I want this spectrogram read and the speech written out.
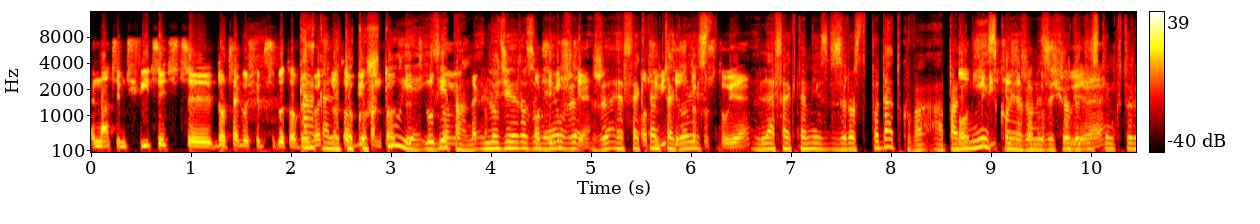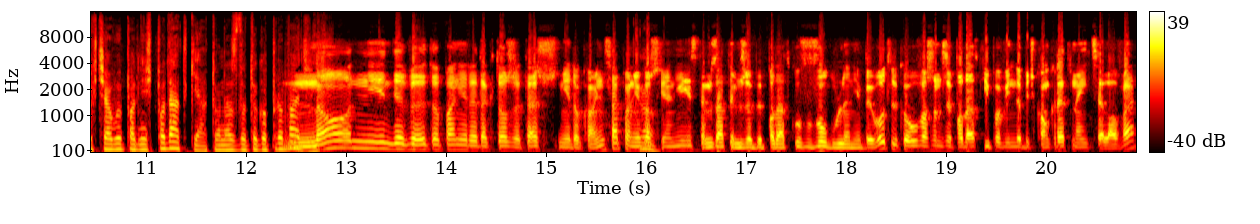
na czym ćwiczyć, czy do czego się przygotowywać. Tak, ale no to, wie pan, kosztuje i wie mi pan, tak- ludzie rozumieją, że, że efektem tego że jest kosztuje. efektem jest wzrost podatków, a, a pan nie Oczywiście, jest że to kojarzony ze środowiskiem, który chciałby podnieść podatki, a to nas do tego prowadzi. No, nie, nie, to panie redaktorze też nie do końca, ponieważ No. ja nie jestem za tym, żeby podatków w ogóle nie było, tylko uważam, że podatki powinny być konkretne i celowe,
